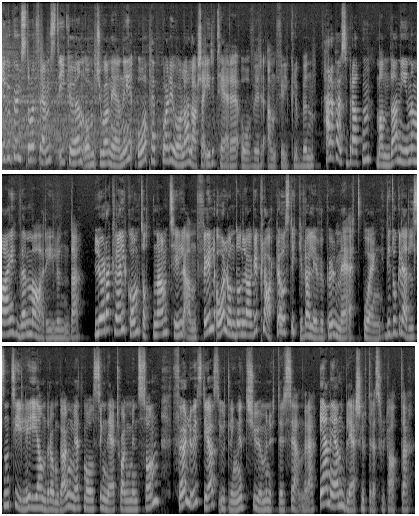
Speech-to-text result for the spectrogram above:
Liverpool står fremst i køen om Chuameni, og Pep Guardiola lar seg irritere over Anfield-klubben. Her er pausepraten mandag 9. mai ved Mari Lunde. Lørdag kveld kom Tottenham til Anfield, og London-laget klarte å stikke fra Liverpool med ett poeng. De tok ledelsen tidlig i andre omgang med et mål signert Hwang Min Son, før Luis Diaz utlignet 20 minutter senere. 1-1 ble sluttresultatet.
